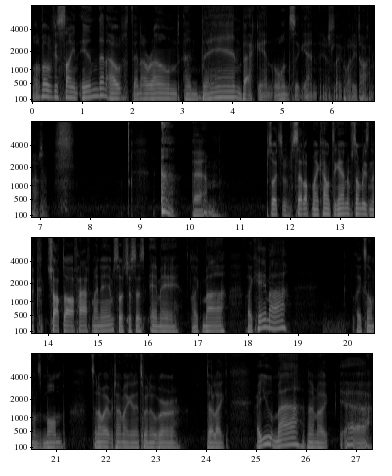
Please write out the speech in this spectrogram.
What about if you sign in, then out, then around, and then back in once again? You're just like, what are you talking about? um, so it's set up my account again. For some reason, it chopped off half my name, so it just says M A, like Ma, like hey Ma, like someone's mum. So now every time I get into an Uber, they're like, "Are you Ma?" And I'm like, "Yeah."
